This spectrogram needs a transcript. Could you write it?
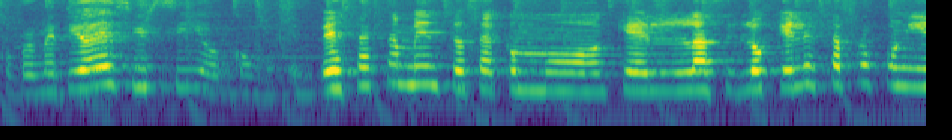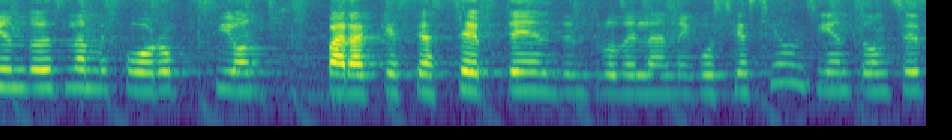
Comprometido a decir sí o cómo. Exactamente, o sea, como que las- lo que él está proponiendo es la mejor opción para que se acepten dentro de la negociación, ¿sí? Entonces,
